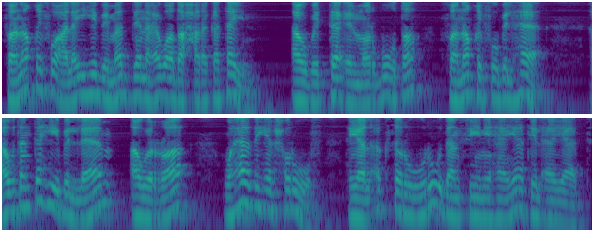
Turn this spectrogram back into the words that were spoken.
فنقف عليه بمد عوض حركتين أو بالتاء المربوطة فنقف بالهاء أو تنتهي باللام أو الراء وهذه الحروف هي الأكثر ورودا في نهايات الآيات.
